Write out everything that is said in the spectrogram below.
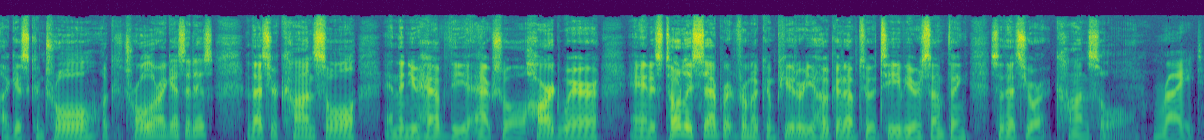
I guess control a controller I guess it is that's your console and then you have the actual hardware and it's totally separate from a computer you hook it up to a TV or something so that's your console right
